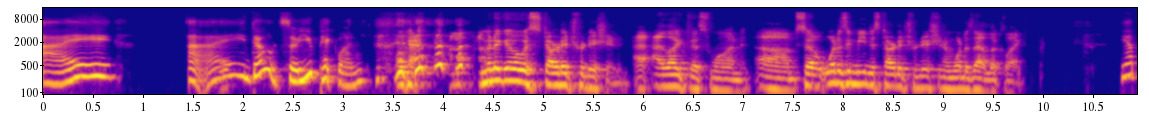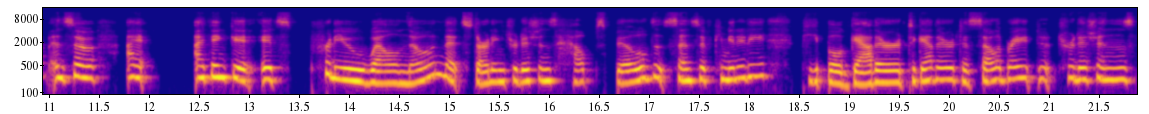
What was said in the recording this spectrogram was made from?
I I don't. So you pick one. okay. I'm going to go with start a tradition. I, I like this one. Um, so what does it mean to start a tradition and what does that look like? Yep. And so I I think it, it's pretty well known that starting traditions helps build a sense of community. People gather together to celebrate traditions,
